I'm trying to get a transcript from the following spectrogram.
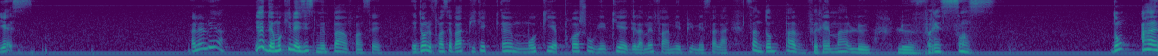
Yes. Alléluia. Il y a des mots qui n'existent même pas en français. Et donc le français va piquer un mot qui est proche ou qui est de la même famille, et puis mais ça là, ça ne donne pas vraiment le, vrai sens. Donc en,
